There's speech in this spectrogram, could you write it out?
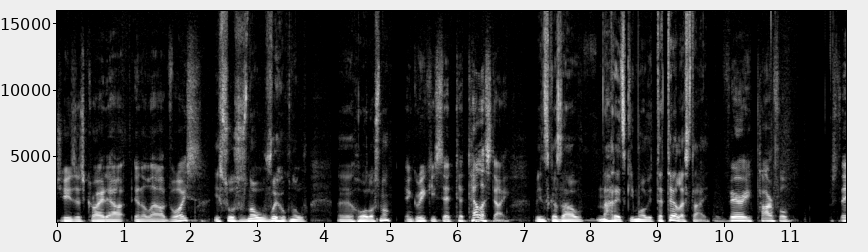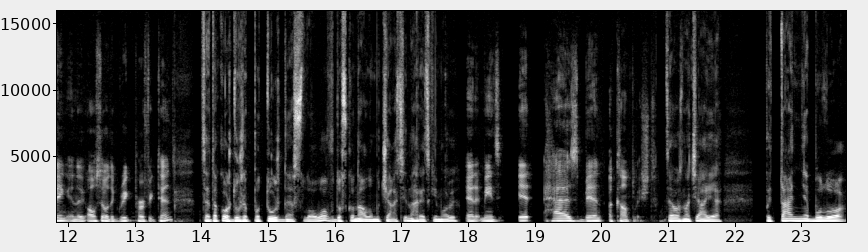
Jesus cried out in a loud voice. Ісус знову вигукнув голосно. In Greek he said tetelestai. Він сказав на грецькій мові тетелестай. Very powerful thing in the, also the Greek perfect tense. Це також дуже потужне слово в досконалому часі на грецькій мові. And it means it has been accomplished. Це означає питання було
